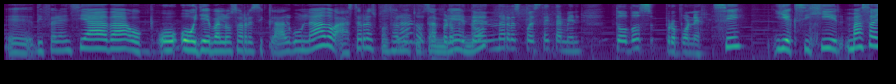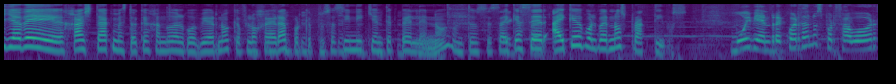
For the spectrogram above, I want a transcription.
eh, diferenciada o, o- o llévalos a reciclar a algún lado. Hazte responsable Claro, tú o sea, pero que también, te ¿no? den una respuesta y también todos proponer. Sí, y exigir, más allá de hashtag me estoy quejando del gobierno, que flojera, porque pues así ni quien te pele, ¿no? Entonces hay que hacer, hay que volvernos proactivos. Muy bien, recuérdanos por favor,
